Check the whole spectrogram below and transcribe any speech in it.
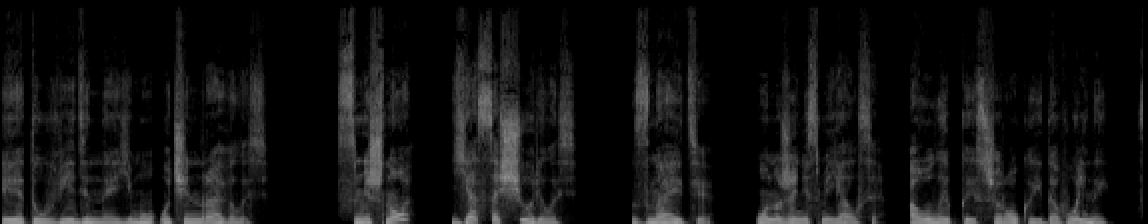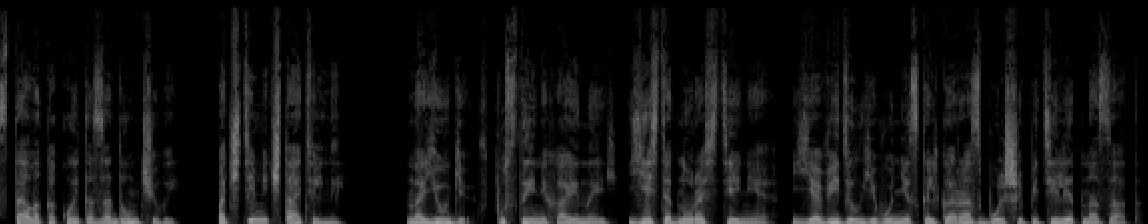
и это увиденное ему очень нравилось. Смешно? Я сощурилась. Знаете, он уже не смеялся, а улыбка из широкой и довольной стала какой-то задумчивой, почти мечтательной. На юге, в пустынях Айней, есть одно растение. Я видел его несколько раз больше пяти лет назад,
